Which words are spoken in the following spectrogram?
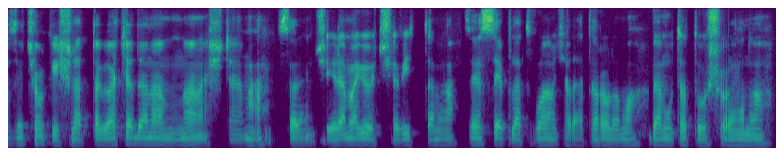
azért csak is lett a gatya, de nem, nem estem el szerencsére, meg őt se vittem el. Azért szép lett volna, hogyha letarolom a bemutató során a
